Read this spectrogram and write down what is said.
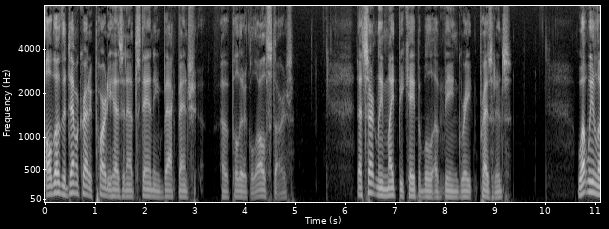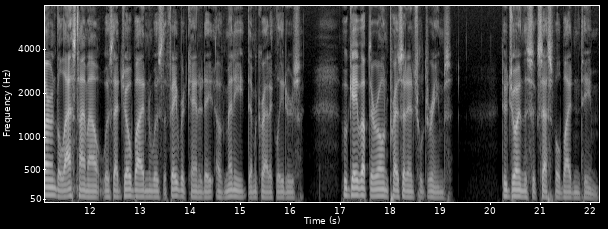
Although the Democratic Party has an outstanding backbench of political all stars that certainly might be capable of being great presidents, what we learned the last time out was that Joe Biden was the favorite candidate of many Democratic leaders who gave up their own presidential dreams to join the successful Biden team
